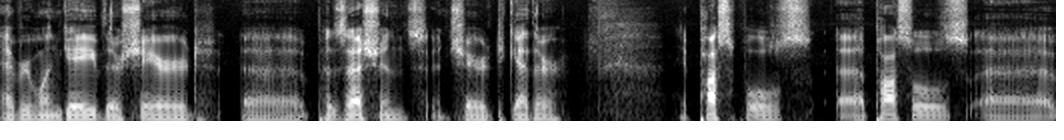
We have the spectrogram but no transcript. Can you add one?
Everyone gave their shared uh, possessions and shared together. The apostles, apostles uh,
